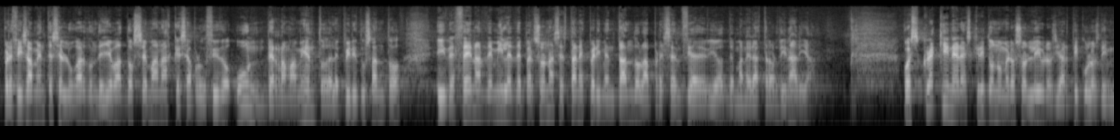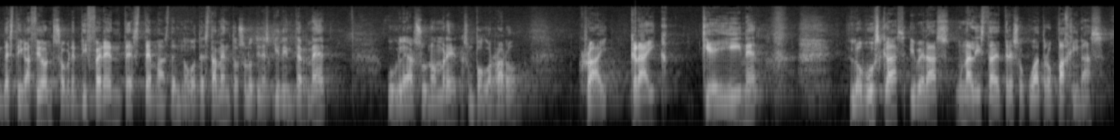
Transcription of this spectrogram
Precisamente es el lugar donde lleva dos semanas que se ha producido un derramamiento del Espíritu Santo y decenas de miles de personas están experimentando la presencia de Dios de manera extraordinaria. Pues Kinner ha escrito numerosos libros y artículos de investigación sobre diferentes temas del Nuevo Testamento. Solo tienes que ir a internet, googlear su nombre, que es un poco raro, Craig, Craig lo buscas y verás una lista de tres o cuatro páginas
